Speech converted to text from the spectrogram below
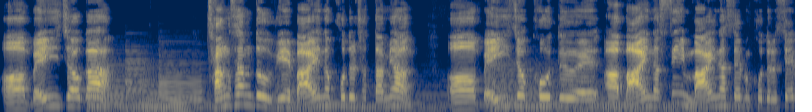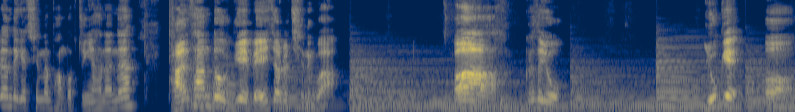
어 major가 장삼도 위에 마이너 코드를 쳤다면 어 메이저 코드에 아 마이너 C 마이너 7 코드를 세련되게 치는 방법 중에 하나는 단삼도 위에 메이저를 치는 거야. 아 그래서 요 요게 어.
